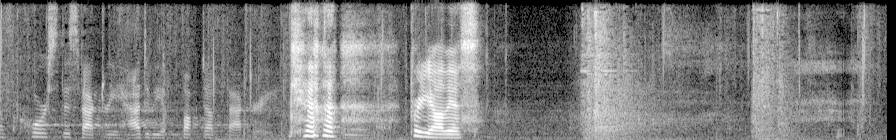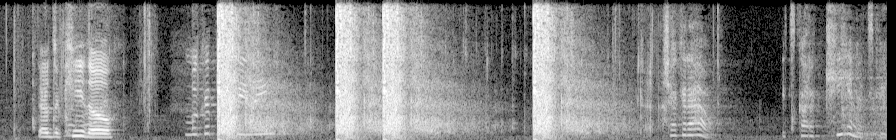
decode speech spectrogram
Of course, this factory had to be a fucked up factory. Pretty obvious. There's a key though. Look at the ceiling. Check it out. It's got a key in its beak.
